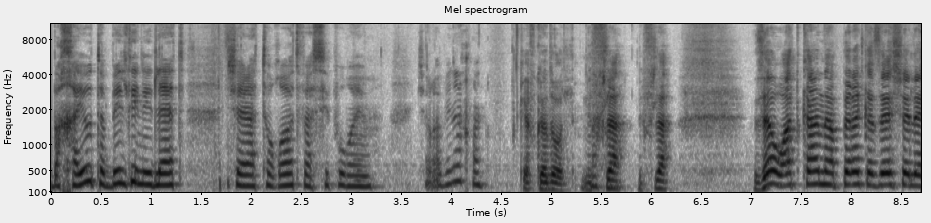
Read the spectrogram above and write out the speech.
בחיות הבלתי נדלית של התורות והסיפורים של רבי נחמן. כיף גדול, נפלא, נכון. נפלא. זהו, עד כאן הפרק הזה של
